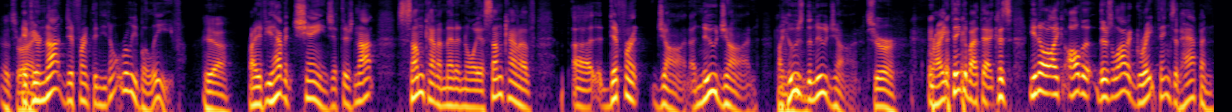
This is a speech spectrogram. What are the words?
That's right. If you're not different, then you don't really believe. yeah. right? If you haven't changed, if there's not some kind of metanoia, some kind of uh, different John, a new John, like who's the new John, Sure. right? Think about that because you know, like all the there's a lot of great things that happen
